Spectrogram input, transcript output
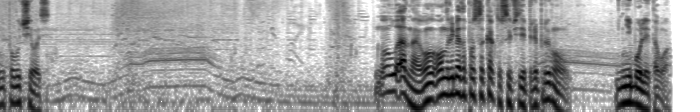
Не получилось. Ну ладно, он, он ребята, просто кактусы все перепрыгнул Не более того.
